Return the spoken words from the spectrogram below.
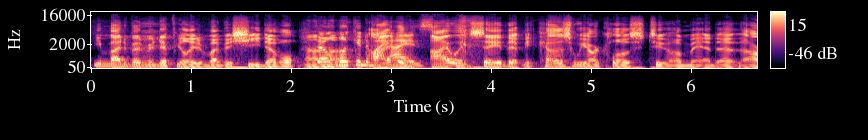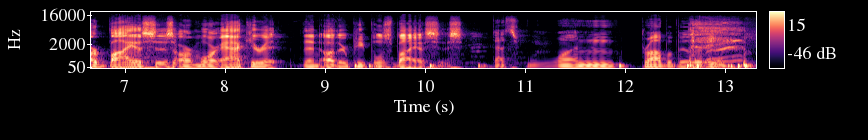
you might have been manipulated by the she devil. Uh-huh. don't look into my I would, eyes. I would say that because we are close to Amanda, our biases are more accurate than other people's biases. That's one probability.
